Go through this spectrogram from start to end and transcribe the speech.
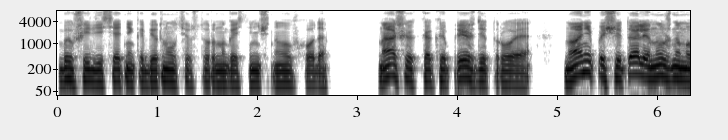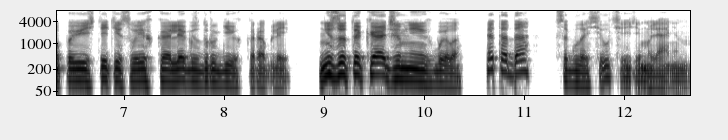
Бывший десятник обернулся в сторону гостиничного входа. «Наших, как и прежде, трое. Но они посчитали нужным оповестить и своих коллег с других кораблей. Не затыкать же мне их было». «Это да», — согласился землянин.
